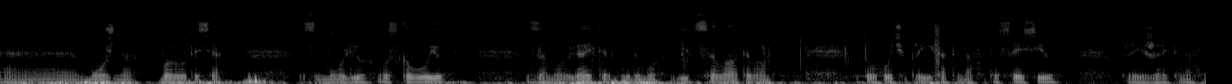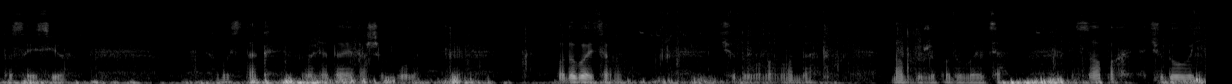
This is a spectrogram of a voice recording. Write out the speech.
е, можна боротися з молью восковою. Замовляйте, будемо відсилати вам. Хто хоче приїхати на фотосесію, приїжджайте на фотосесію. Ось так виглядає наше поле. Подобається вам? Чудова лаванда. Нам дуже подобається. Запах чудовий.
